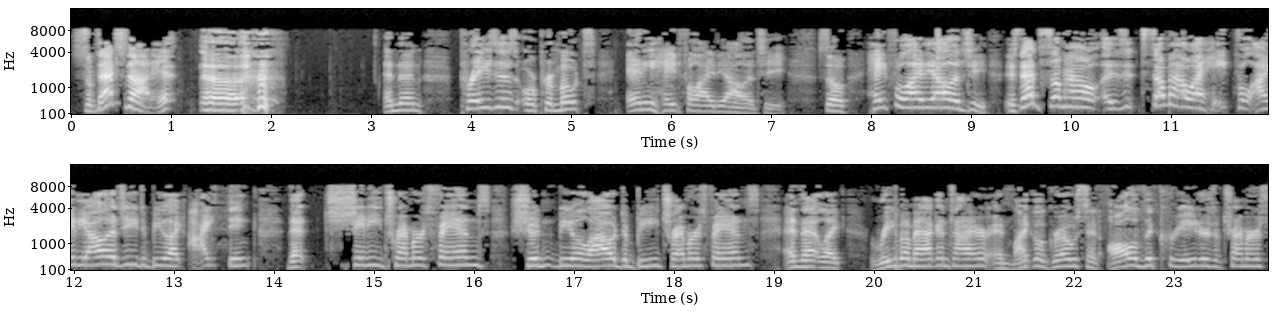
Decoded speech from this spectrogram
So that's not it. Uh, and then praises or promotes any hateful ideology. So hateful ideology is that somehow is it somehow a hateful ideology to be like I think that shitty Tremors fans shouldn't be allowed to be Tremors fans and that like Reba McEntire and Michael Gross and all of the creators of Tremors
